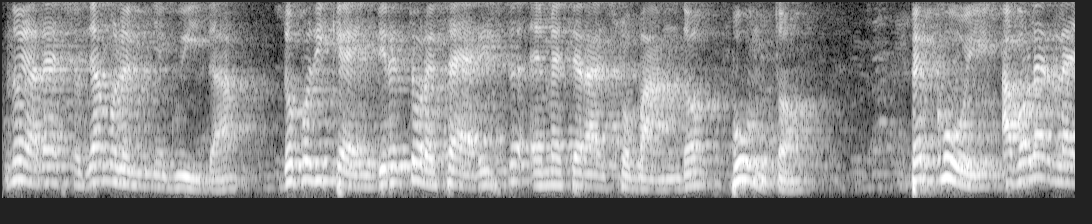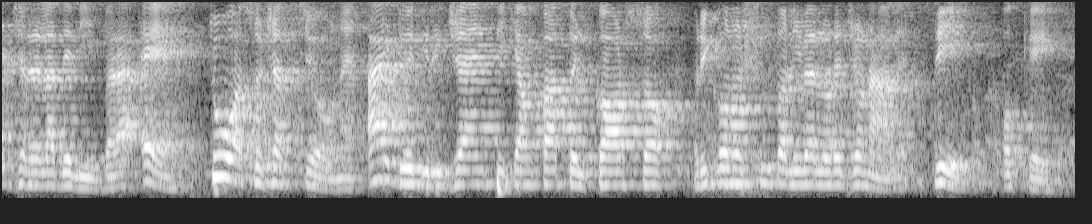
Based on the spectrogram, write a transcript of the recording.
noi adesso diamo le linee guida dopodiché il direttore Seris emetterà il suo bando punto per cui a voler leggere la delibera è tu associazione hai due dirigenti che hanno fatto il corso riconosciuto a livello regionale? sì, ok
